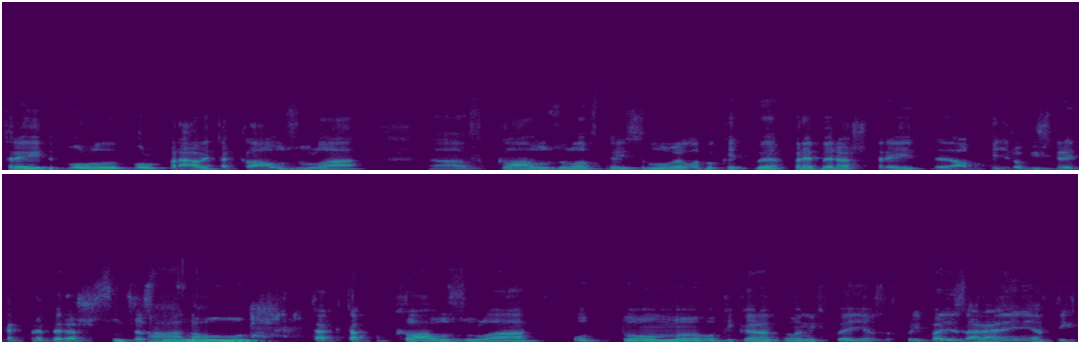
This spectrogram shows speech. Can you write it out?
trade bol, bol práve tá klauzula, v klauzula v tej zmluve, lebo keď preberáš trade, alebo keď robíš trade, tak preberáš súčasnú zmluvu, tak tá klauzula o tom, o tých garantovaných peniazoch v prípade zaranenia tých,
